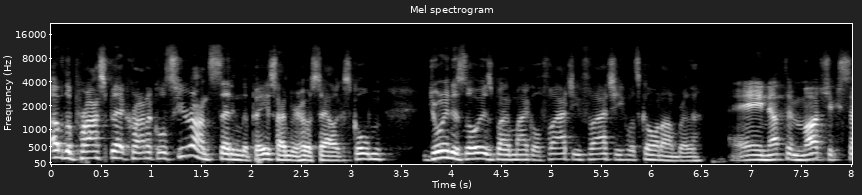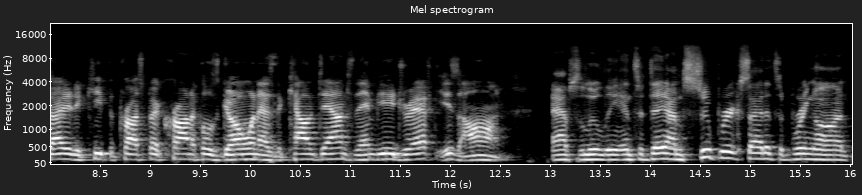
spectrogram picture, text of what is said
of the Prospect Chronicles here on Setting the Pace. I'm your host, Alex Golden, joined as always by Michael Facci. Facci, what's going on, brother? Hey, nothing much. Excited to keep the Prospect Chronicles going as the countdown to the NBA draft is on. Absolutely. And today I'm super excited to bring on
